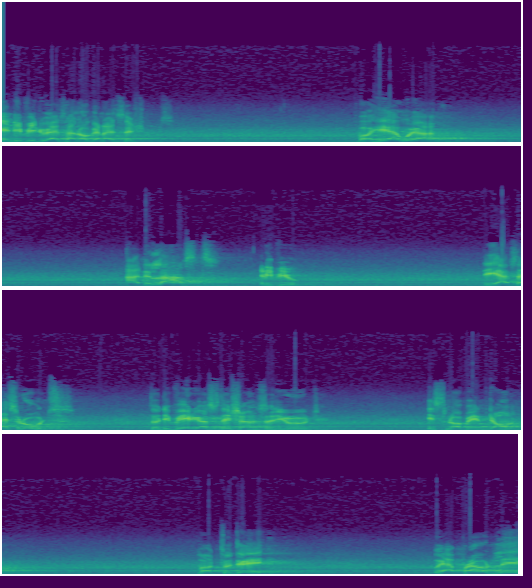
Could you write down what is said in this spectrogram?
individuals and organizations. But here we are at the last review. The access roads to the various stations of the route is not being done. But today, we are proudly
